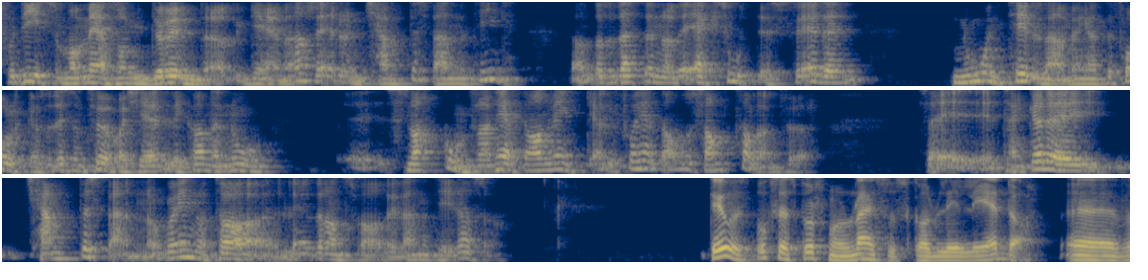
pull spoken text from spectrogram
for de som har mer sånn gründergener, så er det en kjempespennende tid. Altså dette Når det er eksotisk, så er det noen tilnærminger til folk. altså Det som før var kjedelig, kan en nå eh, snakke om fra en helt annen vinkel. Du får helt andre samtaler enn før. Så jeg tenker det er kjempespennende å gå inn og ta lederansvar i denne tida, altså. Det er jo også et spørsmål om de som skal bli leder. Eh,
